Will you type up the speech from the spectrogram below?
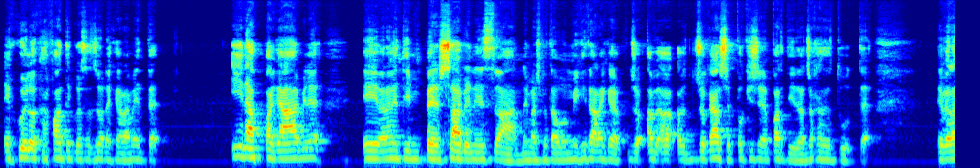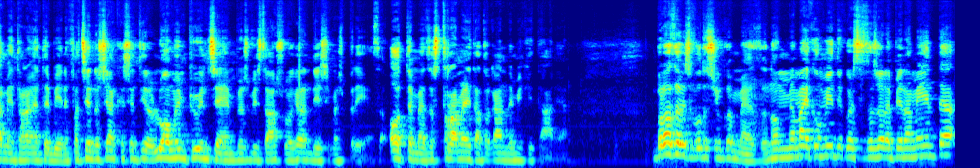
è quello che ha fatto in questa stagione che è veramente inappagabile e veramente impensabile inizio anno. Mi aspettavo un Mkhitaryan che gio- giocasse pochissime partite, ha giocate tutte. E veramente, veramente bene, facendoci anche sentire l'uomo in più in Champions, vista la sua grandissima esperienza. 8 e mezzo, strameritato grande Mkhitaryan. Brozovic voto 5,5. Non mi ha mai convinto in questa stagione pienamente.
